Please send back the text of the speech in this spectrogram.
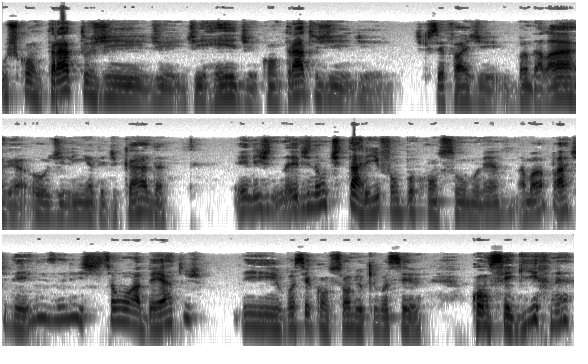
os contratos de, de, de rede, contratos de, de, de, que você faz de banda larga ou de linha dedicada, eles, eles não te tarifam por consumo. Né? A maior parte deles eles são abertos e você consome o que você conseguir, né?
